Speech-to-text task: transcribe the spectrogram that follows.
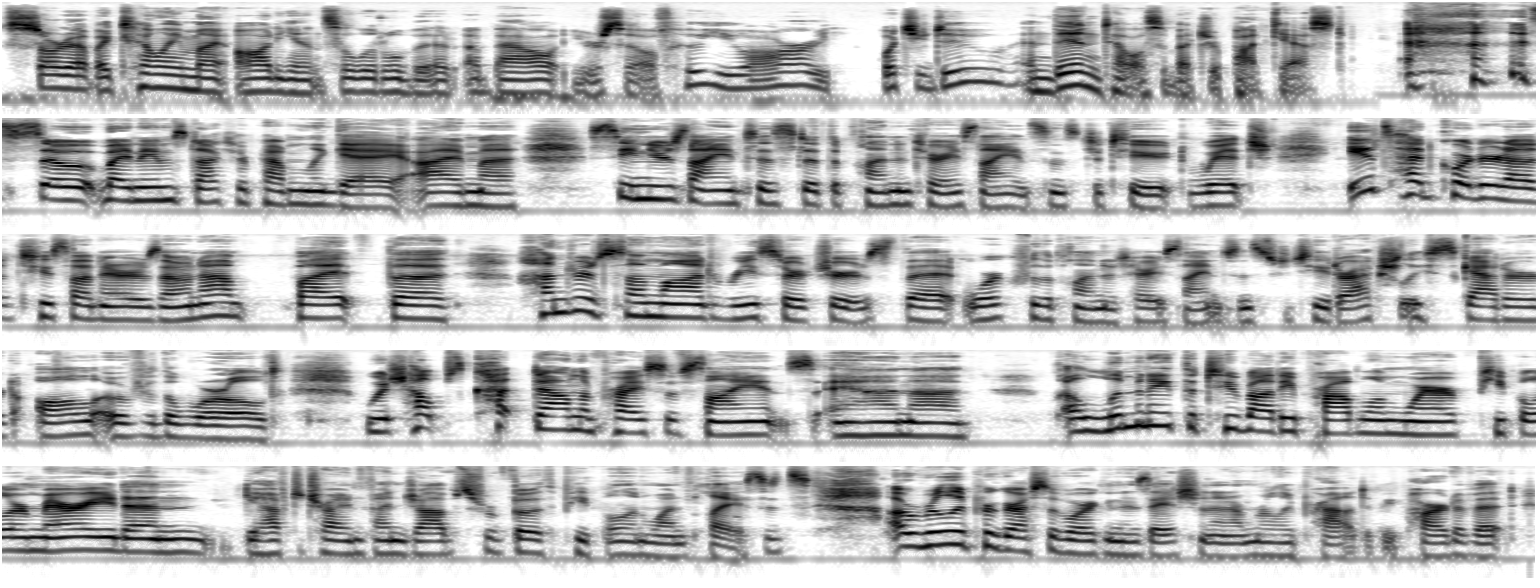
start out by telling my audience a little bit about yourself, who you are, what you do, and then tell us about your podcast. so, my name is Dr. Pamela Gay. I'm a senior scientist at the Planetary Science Institute, which it's headquartered out of Tucson, Arizona, but the hundred some odd researchers that work for the Planetary Science Institute are actually scattered all over the world, which helps cut down the price of science and uh, eliminate the two body problem where people are married and you have to try and find jobs for both people in one place. It's a really progressive organization, and I'm really proud to be part of it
